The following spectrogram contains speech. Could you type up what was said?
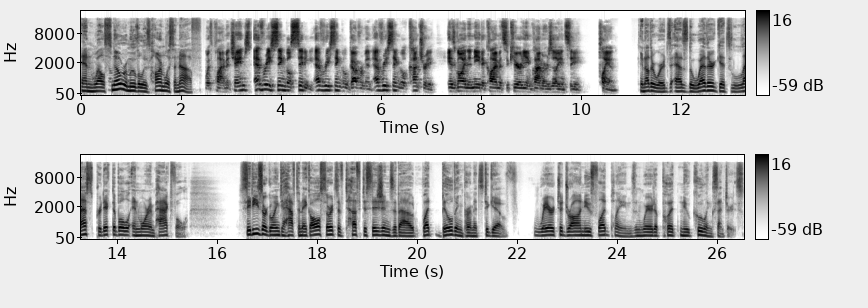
And while snow removal is harmless enough, with climate change, every single city, every single government, every single country is going to need a climate security and climate resiliency plan. In other words, as the weather gets less predictable and more impactful, cities are going to have to make all sorts of tough decisions about what building permits to give, where to draw new floodplains, and where to put new cooling centers.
